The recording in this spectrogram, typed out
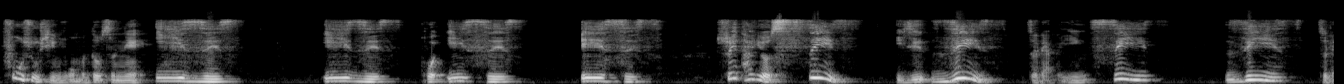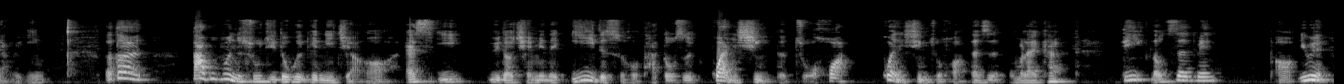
复数型，我们都是念 eases。Eases 或 eases，eases，所以它有 sees 以及 these 这两个音，sees，these 这两个音。那当然，大部分的书籍都会跟你讲哦，s e 遇到前面的 e 的时候，它都是惯性的浊化，惯性浊化。但是我们来看，第一，老师在这边啊，因为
